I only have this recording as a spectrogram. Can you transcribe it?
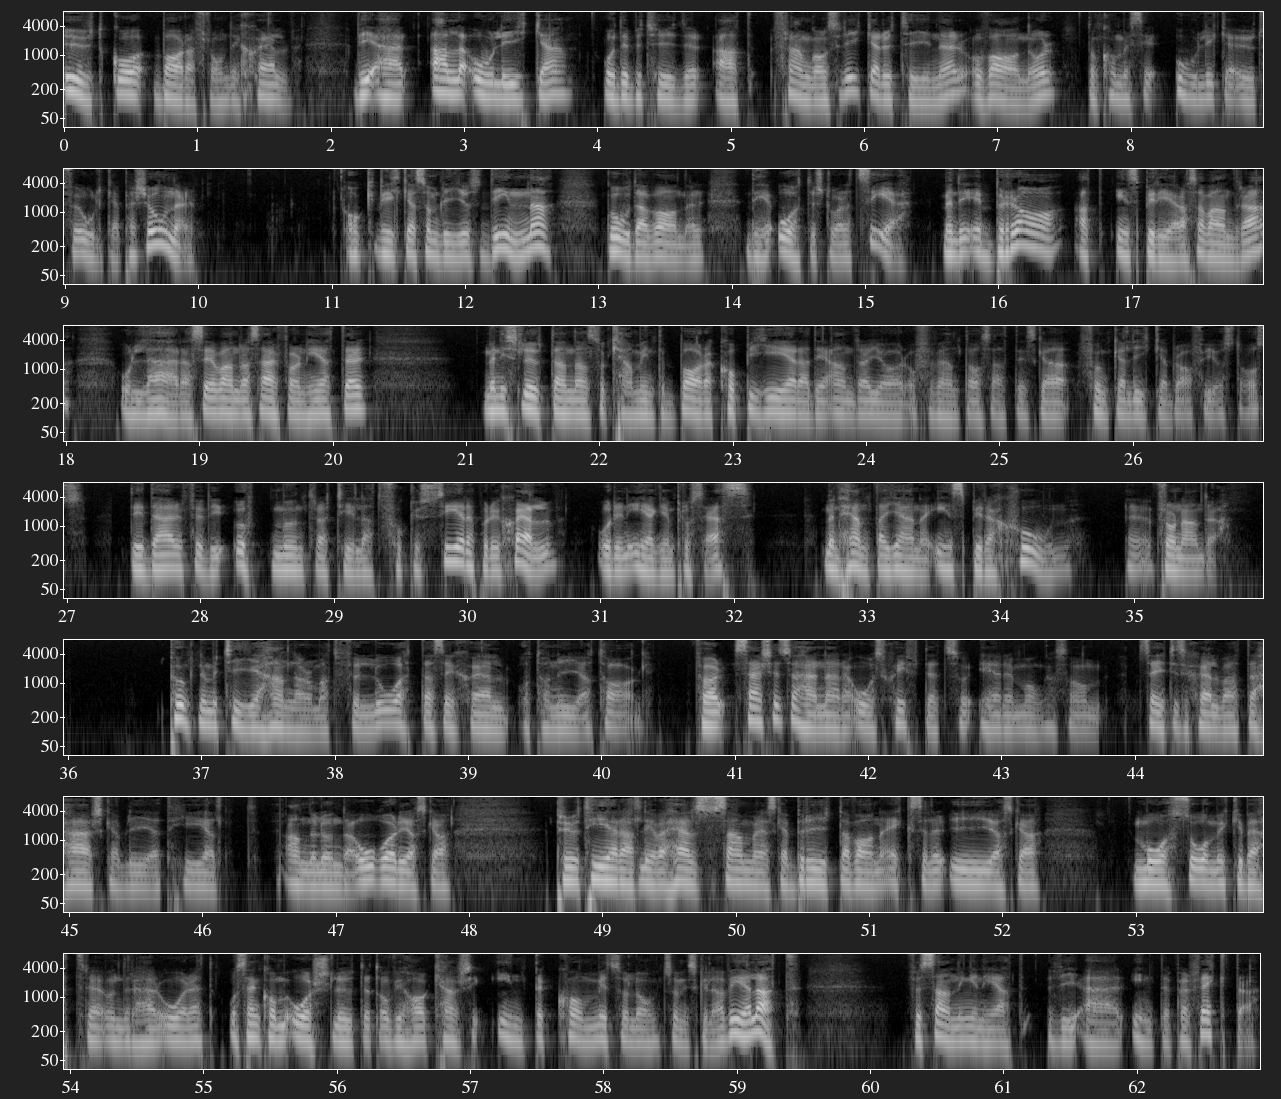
Utgå bara från dig själv. Vi är alla olika och det betyder att framgångsrika rutiner och vanor de kommer se olika ut för olika personer. Och vilka som blir just dina goda vanor, det återstår att se. Men det är bra att inspireras av andra och lära sig av andras erfarenheter. Men i slutändan så kan vi inte bara kopiera det andra gör och förvänta oss att det ska funka lika bra för just oss. Det är därför vi uppmuntrar till att fokusera på dig själv och din egen process. Men hämta gärna inspiration eh, från andra. Punkt nummer 10 handlar om att förlåta sig själv och ta nya tag. För särskilt så här nära årsskiftet så är det många som säger till sig själva att det här ska bli ett helt annorlunda år. Jag ska prioritera att leva hälsosammare, jag ska bryta vana X eller Y, jag ska må så mycket bättre under det här året. Och sen kommer årsslutet och vi har kanske inte kommit så långt som vi skulle ha velat. För sanningen är att vi är inte perfekta.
